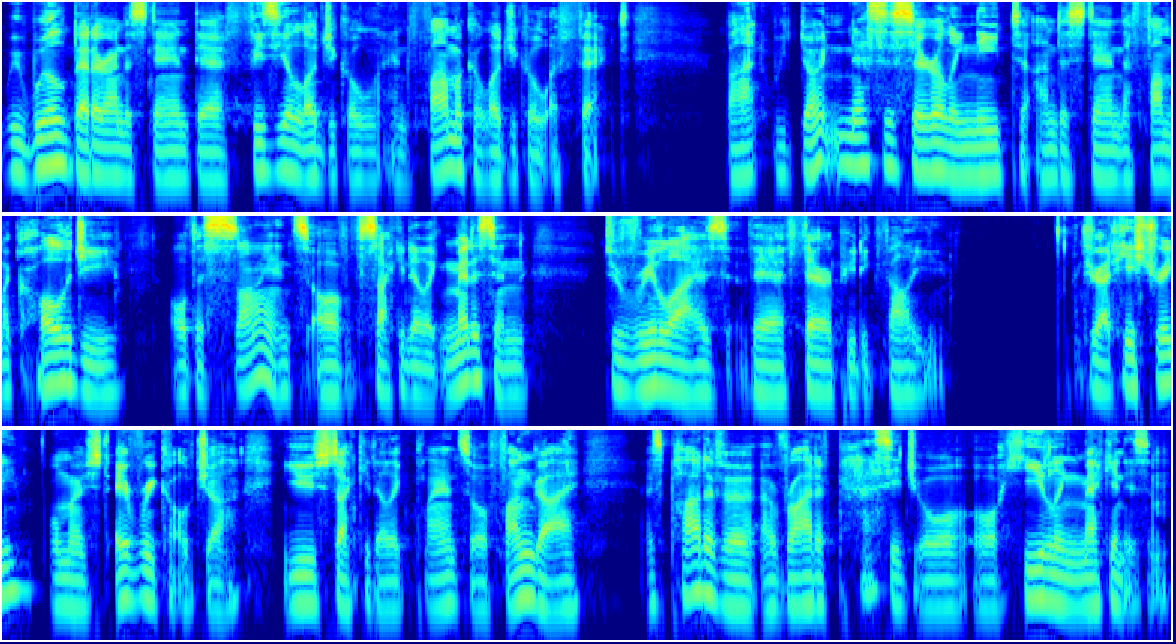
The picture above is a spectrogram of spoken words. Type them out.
we will better understand their physiological and pharmacological effect. But we don't necessarily need to understand the pharmacology or the science of psychedelic medicine to realize their therapeutic value. Throughout history, almost every culture used psychedelic plants or fungi as part of a, a rite of passage or, or healing mechanism.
